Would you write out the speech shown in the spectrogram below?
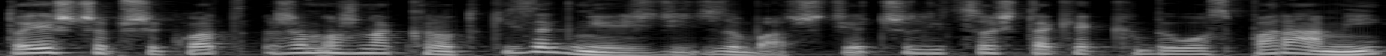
To jeszcze przykład, że można krotki zagnieździć, zobaczcie, czyli coś tak jak było z parami,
